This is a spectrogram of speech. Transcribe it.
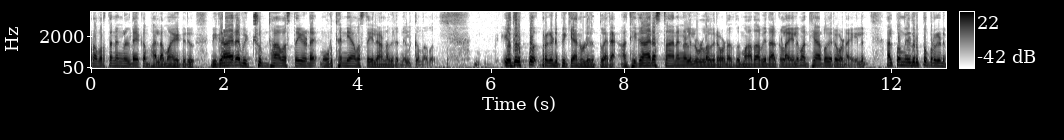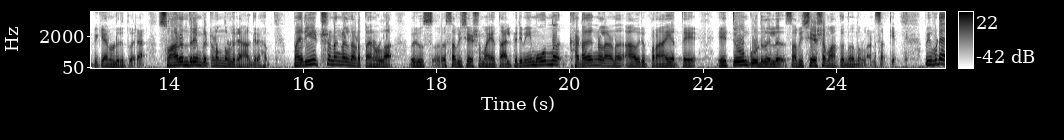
പ്രവർത്തനങ്ങളുടെയൊക്കെ ഫലമായിട്ടൊരു വികാര വിക്ഷുബ്ധാവസ്ഥയുടെ മൂർധന്യാവസ്ഥയിലാണ് അവർ നിൽക്കുന്നത്. എതിർപ്പ് പ്രകടിപ്പിക്കാനുള്ളൊരു ത്വര അധികാര സ്ഥാനങ്ങളിലുള്ളവരോട് അത് മാതാപിതാക്കളായാലും അധ്യാപകരോടായാലും അല്പം എതിർപ്പ് പ്രകടിപ്പിക്കാനുള്ളൊരു ത്വര സ്വാതന്ത്ര്യം കിട്ടണം എന്നുള്ളൊരു ആഗ്രഹം പരീക്ഷണങ്ങൾ നടത്താനുള്ള ഒരു സവിശേഷമായ താല്പര്യം. ഈ മൂന്ന് ഘടകങ്ങളാണ് ആ ഒരു പ്രായത്തെ ഏറ്റവും കൂടുതൽ സവിശേഷമാക്കുന്നതെന്നുള്ളതാണ് സത്യം. അപ്പോൾ ഇവിടെ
